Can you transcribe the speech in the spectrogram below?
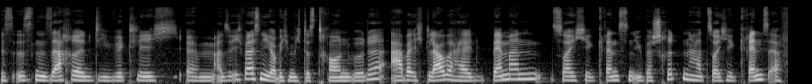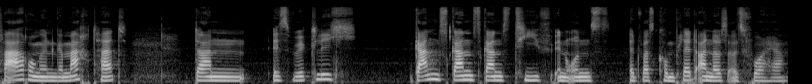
Es ist eine Sache, die wirklich, ähm, also ich weiß nicht, ob ich mich das trauen würde, aber ich glaube halt, wenn man solche Grenzen überschritten hat, solche Grenzerfahrungen gemacht hat, dann ist wirklich ganz, ganz, ganz tief in uns etwas komplett anders als vorher.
